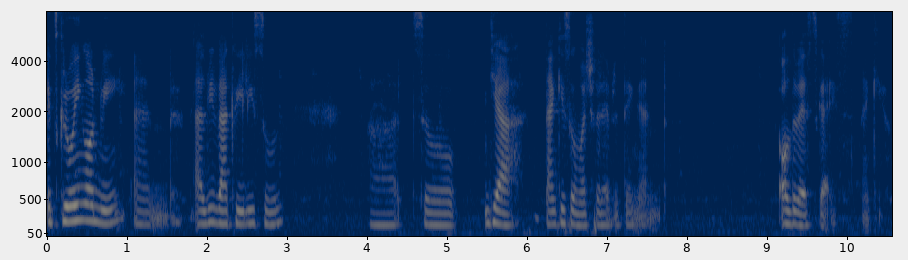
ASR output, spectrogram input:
it's growing on me and I'll be back really soon. Uh, so, yeah, thank you so much for everything and all the best, guys. Thank you.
